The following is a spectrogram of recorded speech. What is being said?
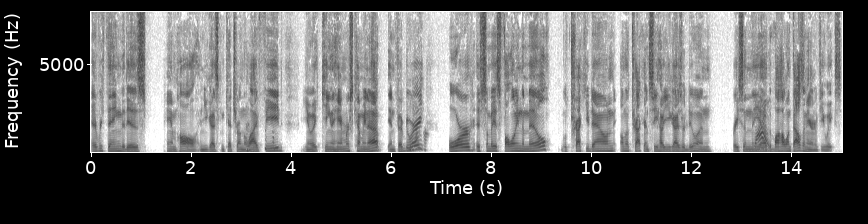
everything that is Pam Hall. And you guys can catch her on the live feed. You know, King of the Hammers coming up in February. Yeah. Or if somebody is following the mill, we'll track you down on the tracker and see how you guys are doing racing the uh, the Baja 1000 here in a few weeks.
